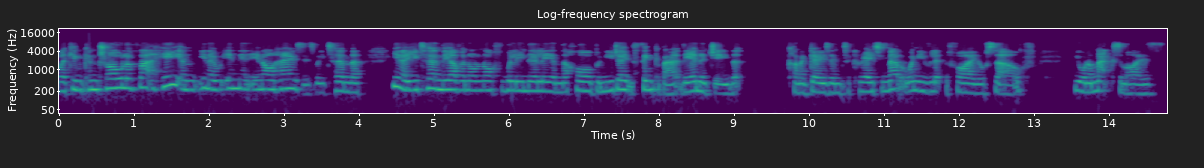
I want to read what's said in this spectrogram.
like in control of that heat. And you know in in our houses we turn the you know you turn the oven on and off willy-nilly and the hob and you don't think about the energy that kind of goes into creating that. But when you've lit the fire yourself you want to maximize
